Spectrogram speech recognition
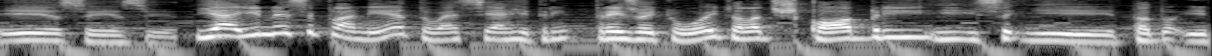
Isso, isso, isso. E aí, nesse planeta, o SR-388, ela descobre e, e, e, e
